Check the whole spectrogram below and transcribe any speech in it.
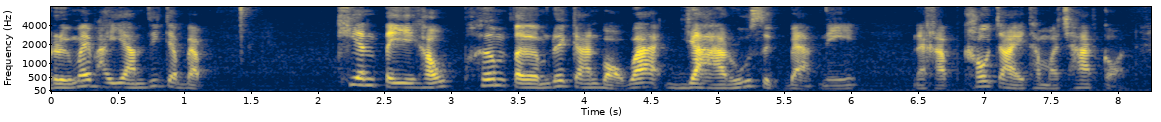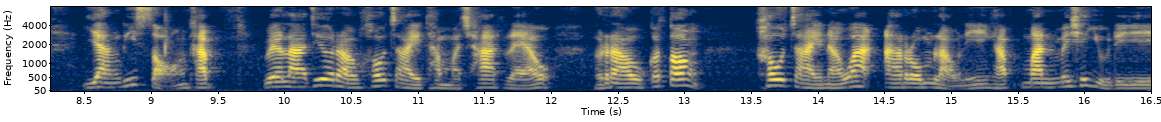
หรือไม่พยายามที่จะแบบ เคี่ยนตีเขาเพิ่มเติมด้วยการบอกว่าอย่ารู้สึกแบบนี้นะครับ เข้าใจธรรมชาติก่อน อย่างที่สองครับ เวลาที่เราเข้าใจธรรมชาติแล้ว เราก็ต้องเข้าใจนะว่าอารมณ์เหล่านี้ครับ มันไม่ใช่อยู่ดี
